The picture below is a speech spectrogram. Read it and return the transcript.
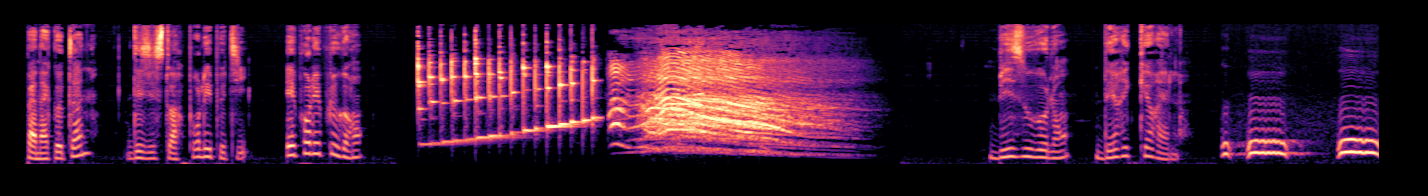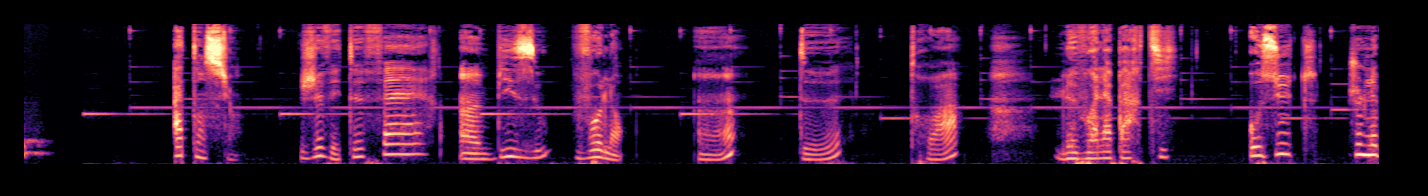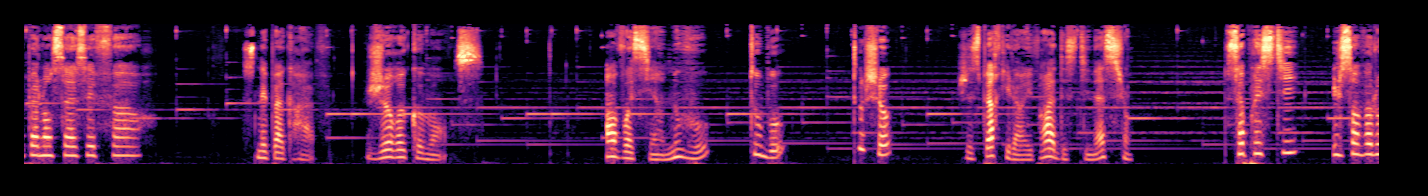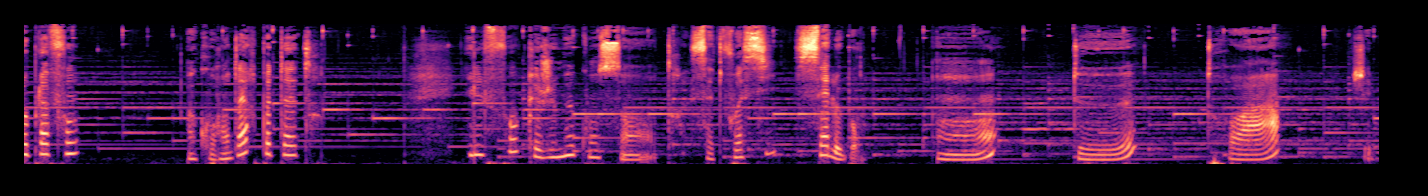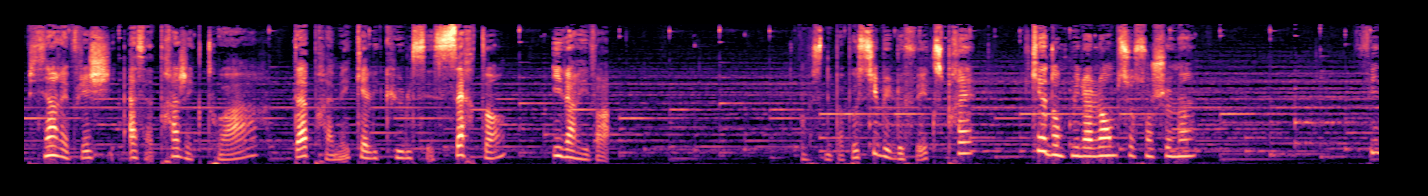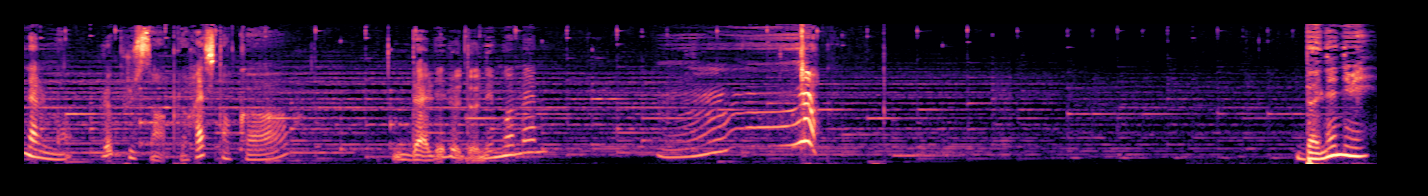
Panacotone, des histoires pour les petits et pour les plus grands. Bisous volants d'Éric Querel. Attention, je vais te faire un bisou volant. Un, deux, trois. Le voilà parti. Oh zut, je ne l'ai pas lancé assez fort. Ce n'est pas grave, je recommence. En voici un nouveau, tout beau, tout chaud. J'espère qu'il arrivera à destination. Sapristi, il s'envole au plafond. Un courant d'air peut-être. Il faut que je me concentre. Cette fois-ci, c'est le bon. Un, deux, trois. J'ai bien réfléchi à sa trajectoire. D'après mes calculs, c'est certain, il arrivera. Ce n'est pas possible, il le fait exprès. Qui a donc mis la lampe sur son chemin? Finalement, le plus simple reste encore d'aller le donner moi-même. Bonne nuit.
